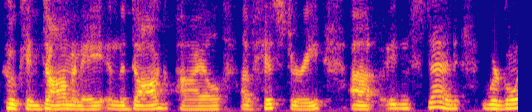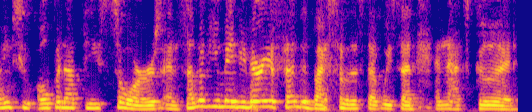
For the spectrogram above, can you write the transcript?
who can dominate in the dog pile of history. Uh, instead, we're going to open up these sores, and some of you may be very offended by some of the stuff we said, and that's good.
